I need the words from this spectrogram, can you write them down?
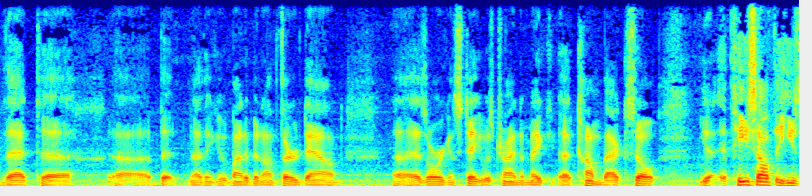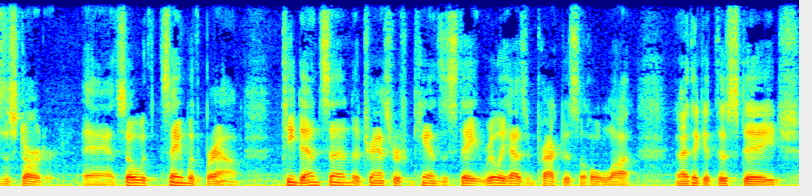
that uh, uh, that I think it might have been on third down uh, as Oregon State was trying to make a comeback. So yeah, if he's healthy, he's a starter, and so with same with Brown. T. Denson, a transfer from Kansas State, really hasn't practiced a whole lot, and I think at this stage,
